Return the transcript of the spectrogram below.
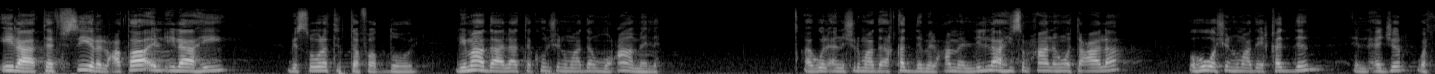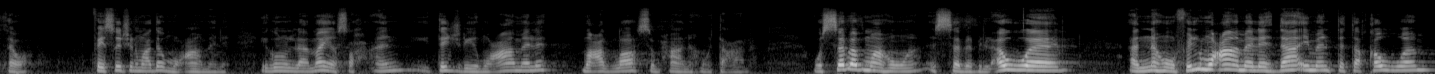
إلى تفسير العطاء الإلهي بصورة التفضل؟ لماذا لا تكون شنو ماذا؟ معاملة؟ أقول أنا شنو ماذا أقدم العمل لله سبحانه وتعالى وهو شنو ماذا يقدم؟ الأجر والثواب. فيصير شنو ماذا؟ معاملة. يقولون لا ما يصح أن تجري معاملة مع الله سبحانه وتعالى. والسبب ما هو؟ السبب الأول أنه في المعاملة دائما تتقوم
